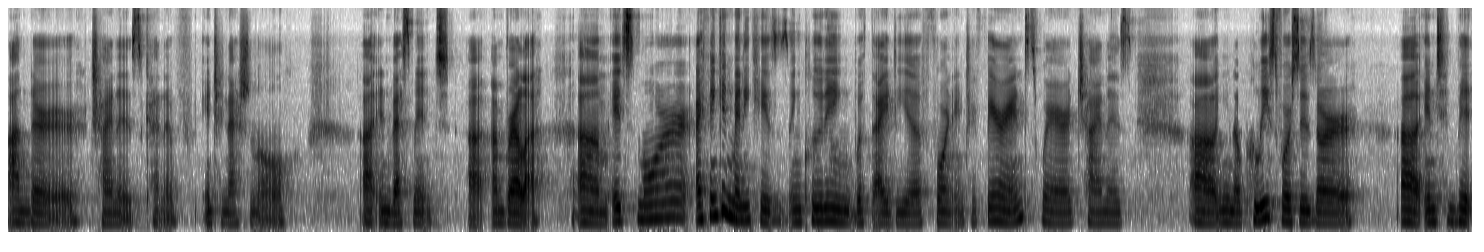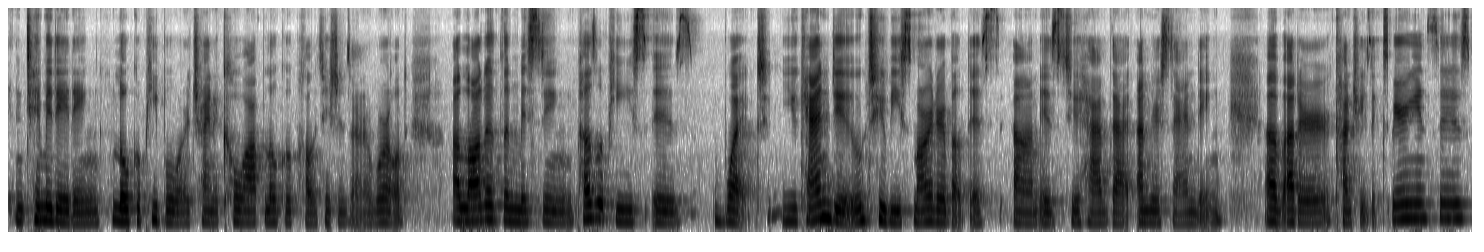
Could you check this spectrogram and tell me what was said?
under China's kind of international uh, investment uh, umbrella. Um, it's more, I think, in many cases, including with the idea of foreign interference, where China's, uh, you know, police forces are uh, intimi- intimidating local people or trying to co-opt local politicians in our world. A lot of the missing puzzle piece is what you can do to be smarter about this um, is to have that understanding of other countries' experiences,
